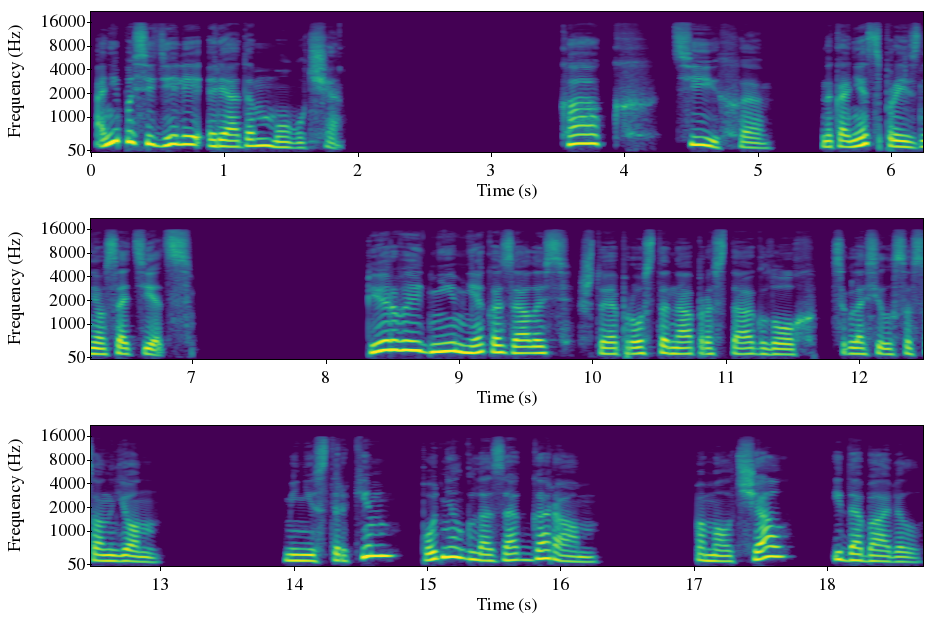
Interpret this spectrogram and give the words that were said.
Они посидели рядом молча. «Как «Тихо», — наконец произнес отец. «Первые дни мне казалось, что я просто-напросто оглох», — согласился Сон Йон. Министр Ким поднял глаза к горам, помолчал и добавил.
